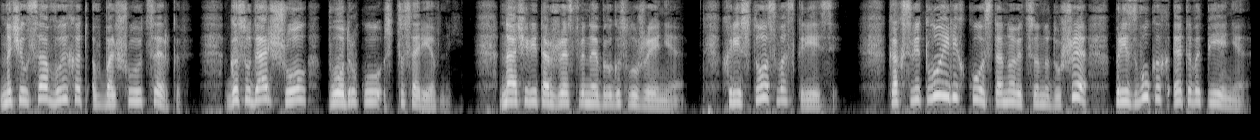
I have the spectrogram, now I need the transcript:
начался выход в Большую Церковь. Государь шел под руку с цесаревной. Начали торжественное благослужение. «Христос воскресе!» Как светло и легко становится на душе при звуках этого пения.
